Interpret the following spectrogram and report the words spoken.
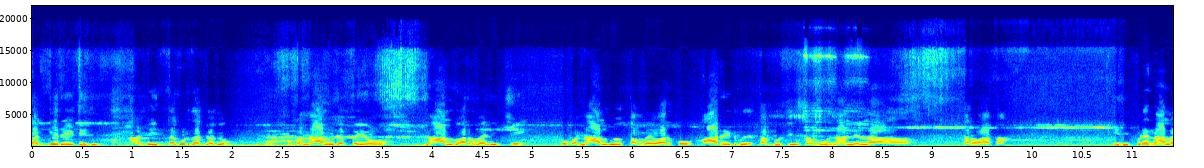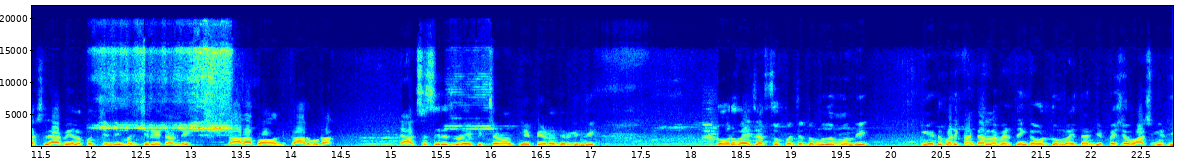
తగ్గే రేట్ ఇది. అంటే ఇంత కూడా తగ్గదు. ఒక నాలుగు డెబ్బైయో నాలుగు అరవై నుంచి ఒక నాలుగు తొంభై వరకు ఆ రేటు తగ్గుద్ది. ఒక మూడు నాలుగు నెలల తర్వాత. ఇది ఇప్పుడే నాలుగు లక్షల యాభై వేలకు వచ్చింది. మంచి రేట్ అండి. చాలా బాగుంది కార్ కూడా. యాక్సెసరీస్ కూడా వేయించడం వేపించడం జరిగింది. డోర్ వైజర్స్ కొంచెం దుమ్ము దుమ్ము ఉంది. ఎటుబడి కంటైనర్లో పెడితే ఇంకా కూడా దుమ్ము అవుతుంది అని చెప్పేసి వాషింగ్ ఇది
